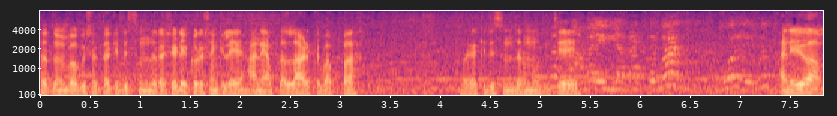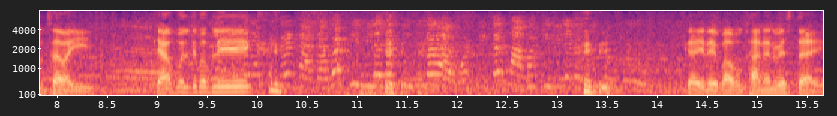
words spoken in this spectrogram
तर तुम्ही बघू शकता किती सुंदर असे डेकोरेशन केले. आणि आपला लाडके बाप्पा. बघा किती सुंदर मूर्ती आहे. आणि यो आमचा बाई. क्या बोलते पब्लिक? काही नाही बाबू खाण्यान व्यस्त आहे.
